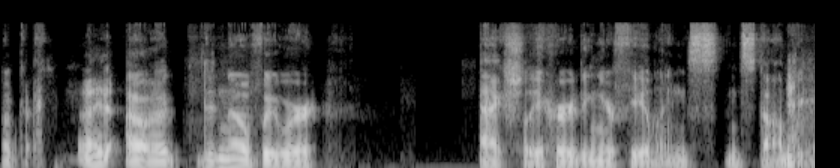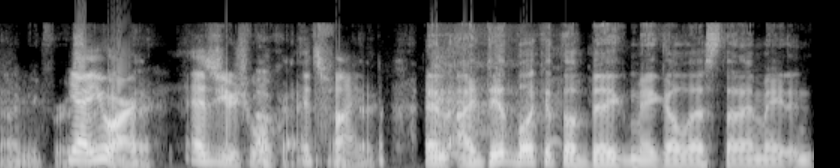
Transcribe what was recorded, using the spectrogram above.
Okay. I, I didn't know if we were actually hurting your feelings and stomping on you for Yeah, you are there. as usual. Okay, it's fine. okay. And I did look at the big mega list that I made, and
